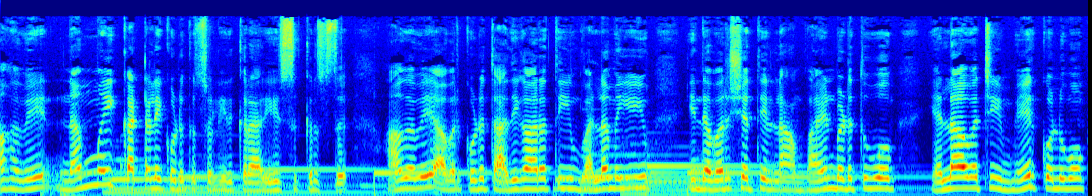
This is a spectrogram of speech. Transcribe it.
ஆகவே நம்மை கட்டளை கொடுக்க சொல்லியிருக்கிறார் இயேசு கிறிஸ்து. ஆகவே அவர் கொடுத்த அதிகாரத்தையும் வல்லமையையும் இந்த வருஷத்தில் நாம் பயன்படுத்துவோம். எல்லாவற்றையும் மேற்கொள்ளுவோம்.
